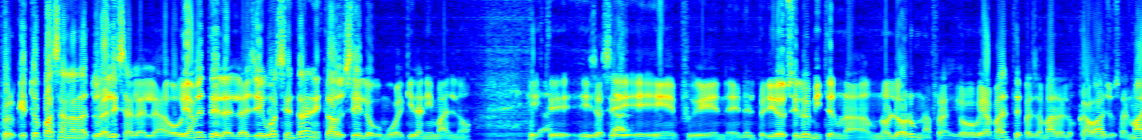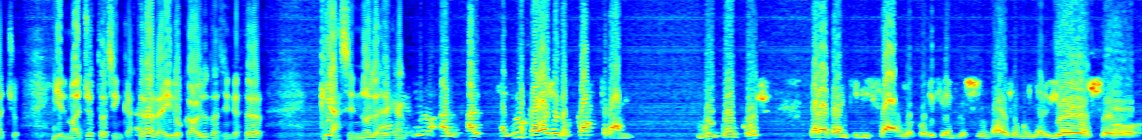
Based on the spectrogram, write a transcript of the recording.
porque esto pasa en la naturaleza. La, la- obviamente la, la yegua se entra en estado de celo como cualquier animal, ¿no? Este, ella se, Claro. eh, eh, en, en el periodo de celo emiten una- un olor, una obviamente para llamar a los caballos, al macho. Y el macho está sin castrar, ahí los caballos están sin castrar. ¿Qué hacen? ¿No las dejan? Algunos, al- al- algunos caballos los castran, muy pocos, para tranquilizarlos, por ejemplo, si es un caballo muy nervioso.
